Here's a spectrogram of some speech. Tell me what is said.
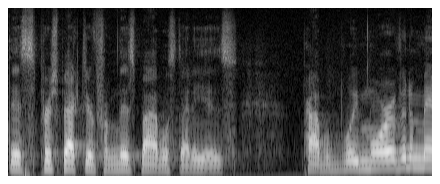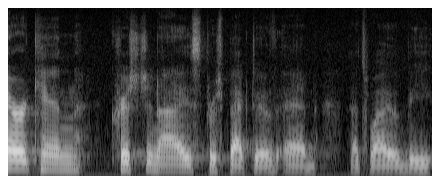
this perspective from this Bible study is probably more of an American Christianized perspective, and that's why it would be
